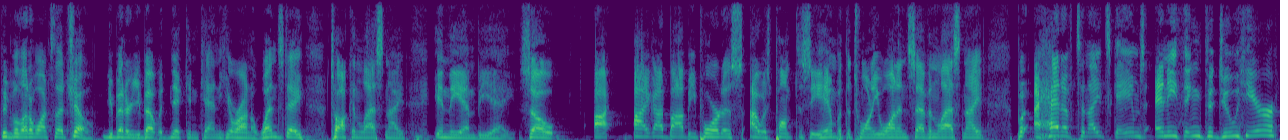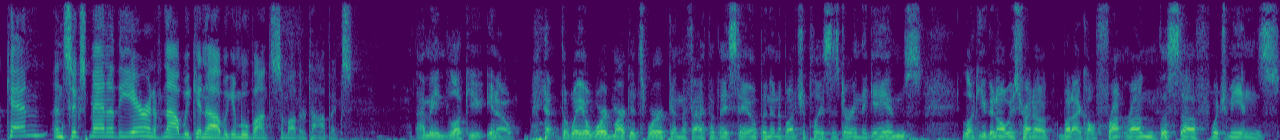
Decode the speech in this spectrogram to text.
people that watch that show. You better you bet with Nick and Ken here on a Wednesday, talking last night in the NBA. So I I got Bobby Portis. I was pumped to see him with the 21 and 7 last night. But ahead of tonight's games, anything to do here, Ken, and six man of the year? And if not, we can uh, we can move on to some other topics. I mean, look, you you know, the way award markets work and the fact that they stay open in a bunch of places during the games. Look, you can always try to what I call front run the stuff, which means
